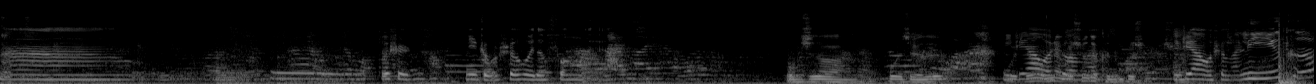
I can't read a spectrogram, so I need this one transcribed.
嗯，就是那种社会的氛围啊。我不知道啊，我觉得，你这样我说说的吗可能不是。你这样我说吗？李银河，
